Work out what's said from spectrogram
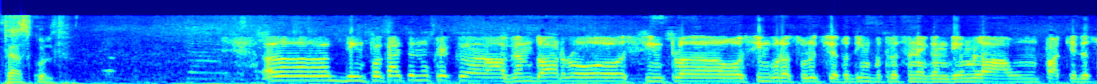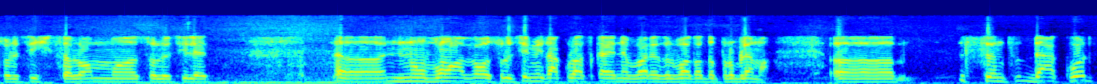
Te ascult. Uh, din păcate, nu cred că avem doar o simplă, o singură soluție. Tot timpul trebuie să ne gândim la un pachet de soluții și să luăm uh, soluțiile. Uh, nu vom avea o soluție miraculoasă care ne va rezolva toată problema. Uh, sunt de acord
